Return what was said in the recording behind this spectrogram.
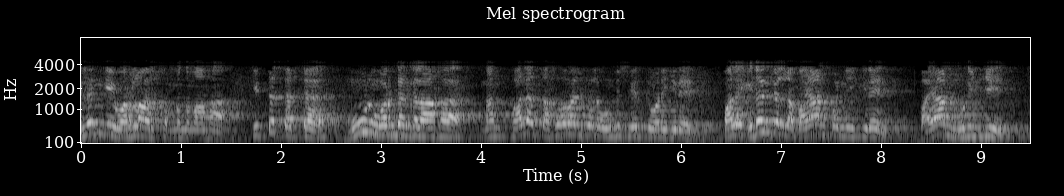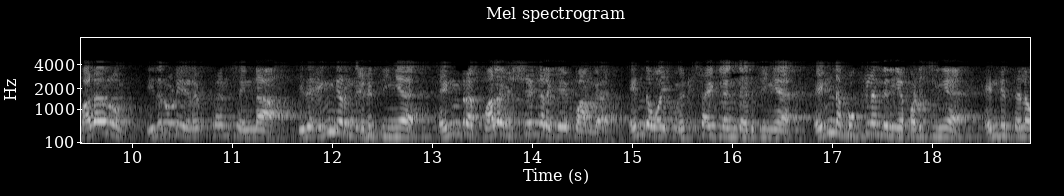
இலங்கை வரலாறு சம்பந்தமாக கிட்டத்தட்ட மூணு வருடங்களாக நான் பல தகவல்களை ஒன்று சேர்த்து வருகிறேன் பல இடங்கள்ல பயான் பண்ணியிருக்கிறேன். பயான் முடிஞ்சு பலரும் இதனுடைய ரெஃபரன்ஸ் என்ன? இதை எங்க இருந்து எடுத்தீங்க? என்ற பல விஷயங்களை கேட்பாங்க. எந்த வெப்சைட்ல இருந்து எடுத்தீங்க? என்ன புக்ல இருந்து நீங்க படிச்சீங்க? என்று சில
